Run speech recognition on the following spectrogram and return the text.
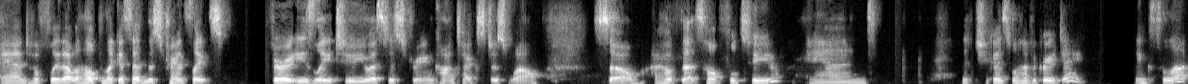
and hopefully that will help. And like I said, this translates very easily to US history and context as well. So I hope that's helpful to you and that you guys will have a great day. Thanks a lot.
